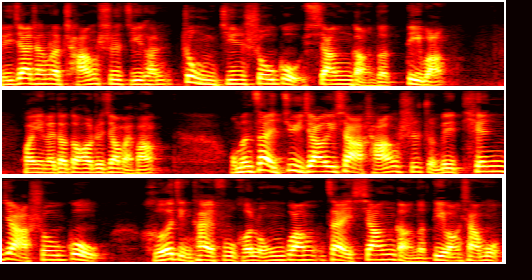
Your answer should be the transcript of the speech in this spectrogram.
李嘉诚的长实集团重金收购香港的地王。欢迎来到东浩之家买房。我们再聚焦一下长实准备天价收购何景泰富和龙光在香港的地王项目。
